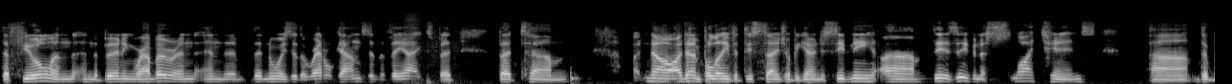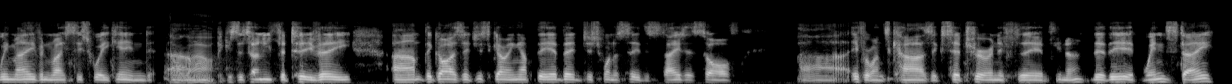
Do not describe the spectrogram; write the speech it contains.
the fuel and and the burning rubber and and the, the noise of the rattle guns and the V8s. But but um, no, I don't believe at this stage I'll be going to Sydney. Um, there's even a slight chance. Uh, that we may even race this weekend Oh, um, wow. because it's only for TV. Um, the guys are just going up there. They just want to see the status of uh, everyone's cars, etc. And if they're, you know, they're there Wednesday,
